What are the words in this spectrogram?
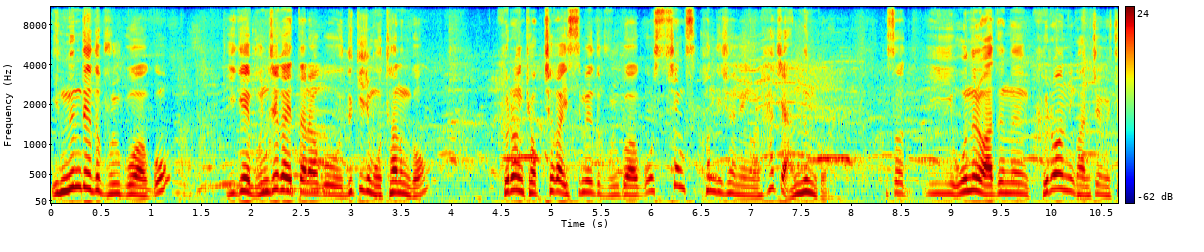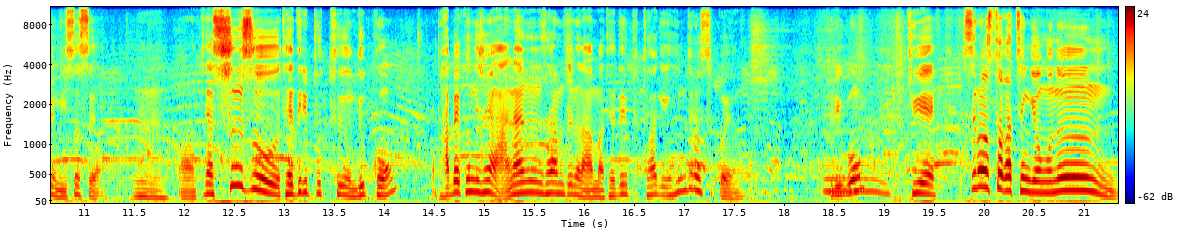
있는데도 불구하고 이게 문제가 있다라고 느끼지 못하는 거 그런 격차가 있음에도 불구하고 strength conditioning을 하지 않는 거. 그래서 이 오늘 WOD는 그런 관점이 좀 있었어요. 음. 어, 그냥 순수 데드리프트 넣고 바벨 conditioning 안 하는 사람들은 아마 데드리프트 하기 힘들었을 거예요. 그리고 뒤에 thruster 같은 경우는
